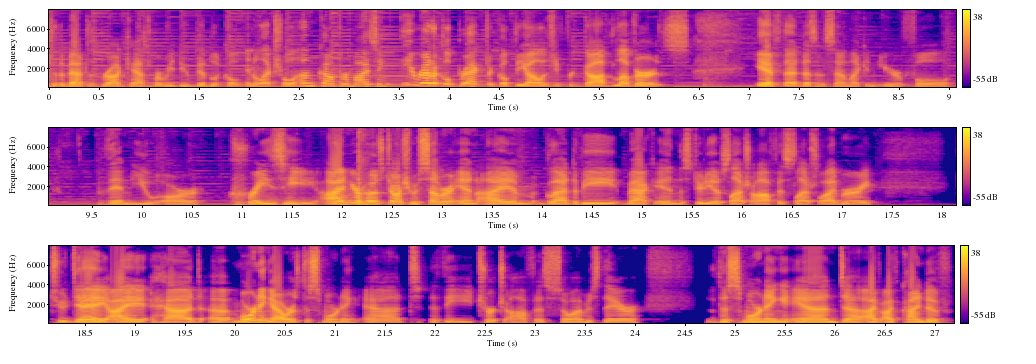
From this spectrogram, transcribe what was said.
to the Baptist Broadcast, where we do biblical, intellectual, uncompromising, theoretical, practical theology for God lovers. If that doesn't sound like an earful, then you are crazy. I'm your host, Joshua Sommer, and I am glad to be back in the studio slash office slash library today. I had uh, morning hours this morning at the church office, so I was there this morning, and uh, I've, I've kind of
